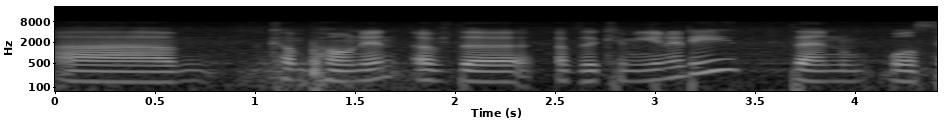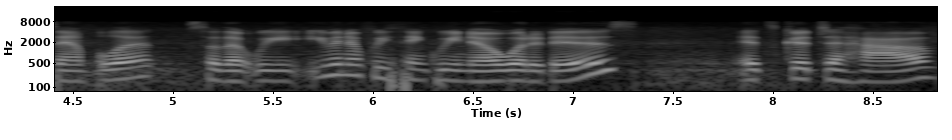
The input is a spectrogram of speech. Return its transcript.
um, component of the, of the community, then we'll sample it so that we, even if we think we know what it is, it's good to have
